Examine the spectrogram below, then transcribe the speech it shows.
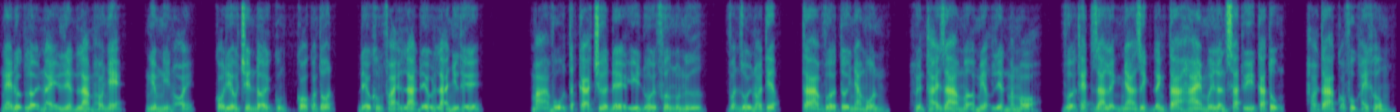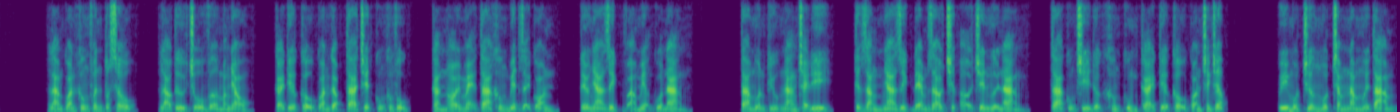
nghe được lời này liền làm ho nhẹ nghiêm nghị nói có điều trên đời cũng có quan tốt đều không phải là đều là như thế. Mã vũ tất cả chưa để ý đối phương ngôn ngữ vẫn rồi nói tiếp ta vừa tới nha môn huyện thái gia mở miệng liền mắng mỏ vừa thét ra lệnh nha dịch đánh ta hai mươi lần sát uy ca tụng hỏi ta có phục hay không? Làm quan không phân tốt xấu lao tử chỗ vơ mắng nhau cái tiêu cầu quan gặp ta chết cũng không phục càng nói mẹ ta không biết dạy con tiêu nha dịch và miệng của nàng. Ta muốn cứu nàng chạy đi tiếc rằng nha dịch đem dao chiếc ở trên người nàng ta cũng chỉ được không cùng cái tiêu cầu quan tranh chấp. Quy một chương 158,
